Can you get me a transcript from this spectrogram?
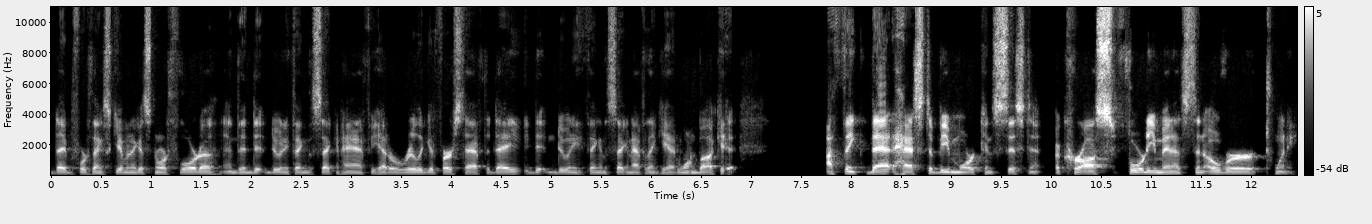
day before Thanksgiving against North Florida, and then didn't do anything the second half. He had a really good first half the day. He didn't do anything in the second half. I think he had one bucket. I think that has to be more consistent across 40 minutes than over 20.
